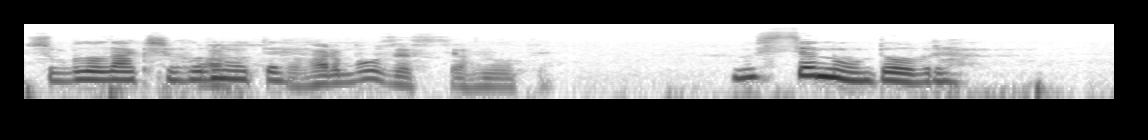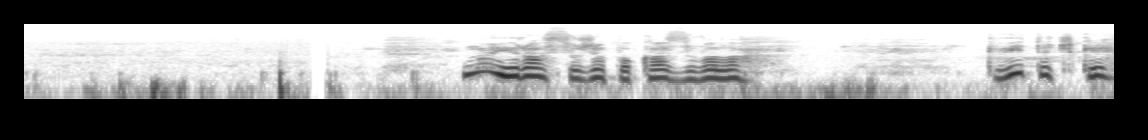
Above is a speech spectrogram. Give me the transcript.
щоб було легше горнути. А гарбузи стягнути. Ну, стяну, добре. Ну і раз уже показувала квіточки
